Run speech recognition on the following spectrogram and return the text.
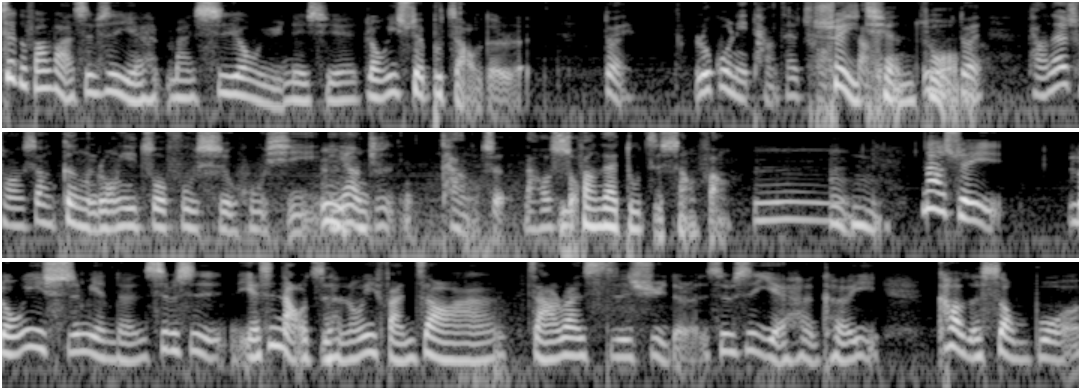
这个方法是不是也蛮适用于那些容易睡不着的人？对，如果你躺在床上睡前做，嗯，对，躺在床上更容易做腹式呼吸。一样，就是躺着，然后手放在肚子上方。嗯嗯嗯。那所以容易失眠的人，是不是也是脑子很容易烦躁啊、杂乱思绪的人，是不是也很可以靠着颂钵，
